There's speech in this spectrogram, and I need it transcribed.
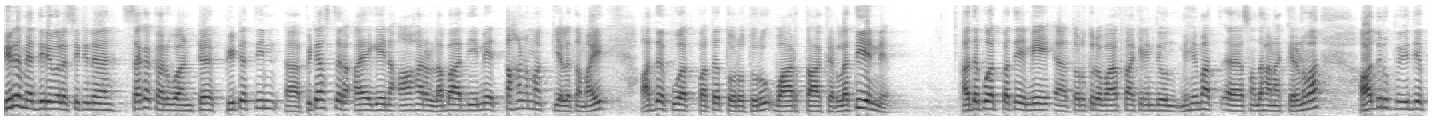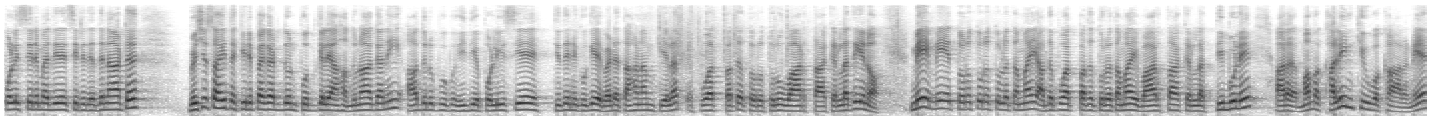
තිර මැදිරිවල සිටින සැකකරුවන්ට පිටතින් පිටස්තර අයගෙන ආහාර ලබා දීමේ තහනමක් කියලා තමයි අද පුවත්පත තොරතුරු වාර්තා කරලා තියෙන්නේ. අද පුවත්පතේ මේ තොරතුර වාර්තා කිරීමේදී මෙහෙමත් සඳහනක් කරනවා ආදුරුපු විදිය පොලිසිය මැදිරියේ සිටි දෙදෙනාට විශ සහිත කිරිපැකට් දුන් පුද්ගලයා හඳුනා ගනී ආදුරුපු විදිය පොලිසියේ තිදෙනෙකුගේ වැඩ තහනම් කියලත් පුවත්පත තොරතුරු වාර්තා කරලා තියෙනවා. මේ මේ තොරතුර තුල තමයි අද පුවත්පත තුල තමයි වාර්තා කරලා තිබුණේ. අර මම කලින් කිව්ව කාරණය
